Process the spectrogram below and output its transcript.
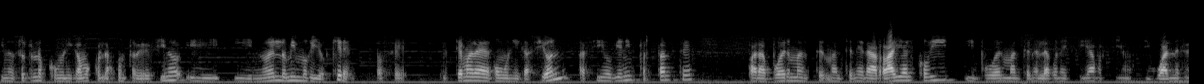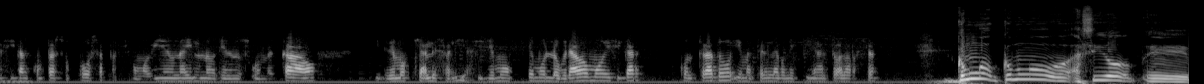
y nosotros nos comunicamos con la junta de vecinos y no es lo mismo que ellos quieren. Entonces, el tema de la comunicación ha sido bien importante para poder mantener a raya el COVID y poder mantener la conectividad, porque ellos igual necesitan comprar sus cosas, porque como vienen una isla no tienen un supermercado y tenemos que darle salida. Así que hemos, hemos logrado modificar contratos y mantener la conectividad en toda la región. ¿Cómo, cómo ha sido eh,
